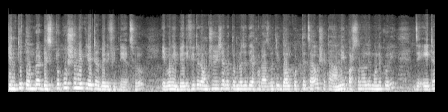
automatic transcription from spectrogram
কিন্তু তোমরা ডিসপ্রপোর্শনেটলি এটার বেনিফিট নিয়েছো এবং এই বেনিফিটের অংশ হিসাবে তোমরা যদি এখন রাজনৈতিক দল করতে চাও, সেটা আমি পার্সোনালি মনে করি যে এটা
